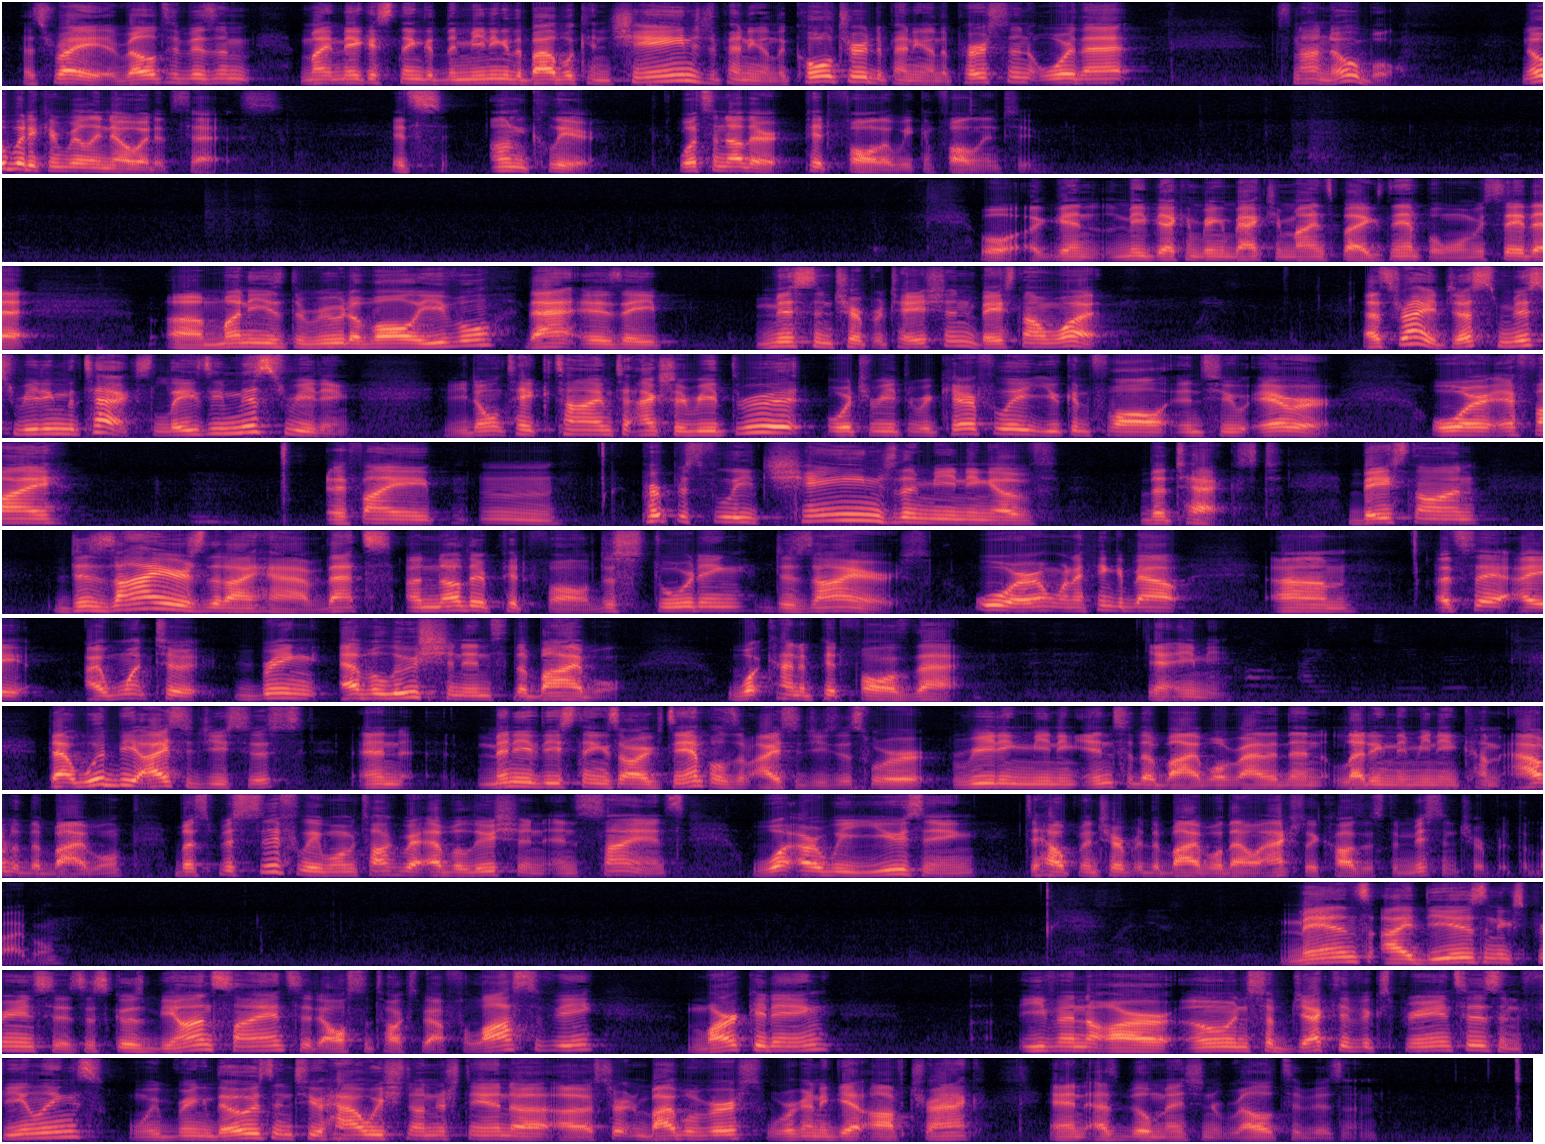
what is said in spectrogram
That's right. Relativism might make us think that the meaning of the Bible can change depending on the culture, depending on the person, or that it's not knowable. Nobody can really know what it says. It's unclear. What's another pitfall that we can fall into? Well, again, maybe I can bring it back to your minds by example. When we say that uh, money is the root of all evil, that is a misinterpretation based on what? That's right, just misreading the text, lazy misreading. If you don't take time to actually read through it or to read through it carefully, you can fall into error. Or if I, if I mm, purposefully change the meaning of the text based on desires that I have, that's another pitfall, distorting desires. Or when I think about, um, let's say I, I want to bring evolution into the Bible, what kind of pitfall is that? Yeah, Amy. That would be eisegesis, and many of these things are examples of eisegesis. We're reading meaning into the Bible rather than letting the meaning come out of the Bible. But specifically, when we talk about evolution and science, what are we using to help interpret the Bible that will actually cause us to misinterpret the Bible? Man's ideas and experiences. This goes beyond science. It also talks about philosophy, marketing, even our own subjective experiences and feelings, when we bring those into how we should understand a, a certain Bible verse, we're going to get off track. And as Bill mentioned, relativism.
